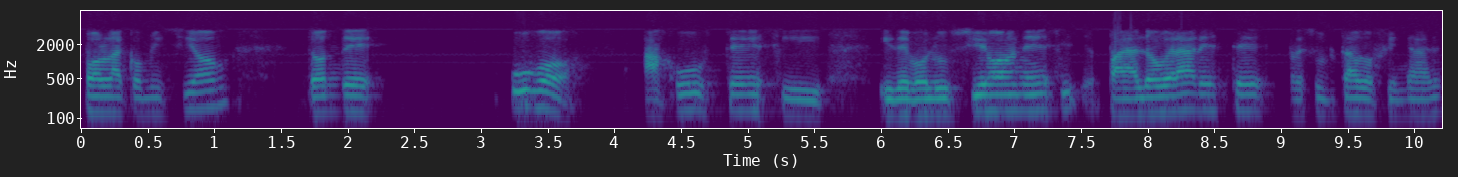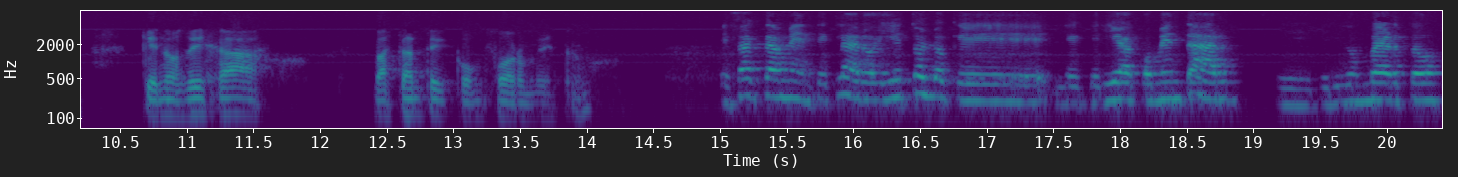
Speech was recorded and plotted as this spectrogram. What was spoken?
por la comisión, donde hubo ajustes y, y devoluciones para lograr este resultado final que nos deja bastante conformes. ¿no? Exactamente, claro, y esto es lo que le quería comentar, eh, querido Humberto,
